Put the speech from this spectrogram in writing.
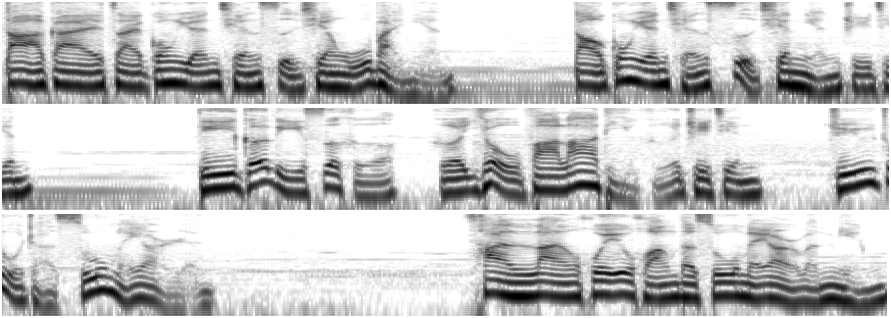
大概在公元前四千五百年到公元前四千年之间。底格里斯河和幼发拉底河之间，居住着苏美尔人。灿烂辉煌的苏美尔文明，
